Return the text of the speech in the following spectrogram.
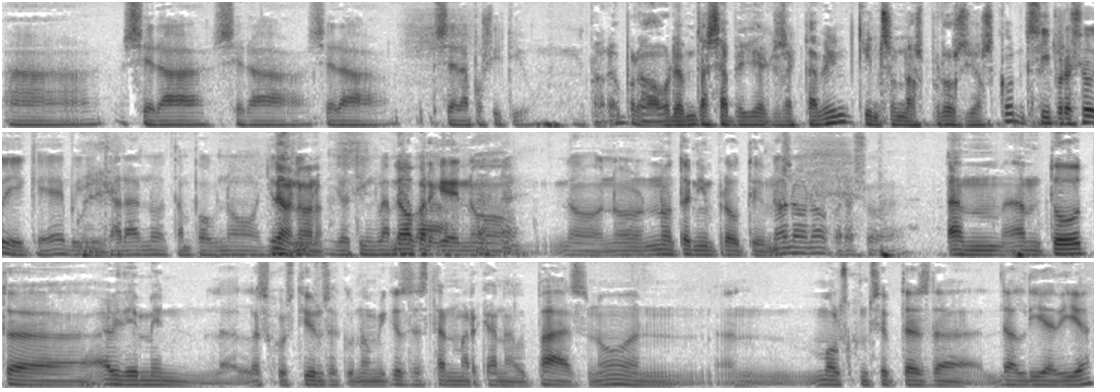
eh, serà, serà, serà, serà positiu. Però, però haurem de saber exactament quins són els pros i els contres. Sí, però això ho dic, eh? Vull dir que ara no, tampoc no... Jo, no, no, no. tinc, jo tinc la no meva... perquè no, no, no, no tenim prou temps. No, no, no, per això, eh? Amb, amb tot, eh, evidentment, les qüestions econòmiques estan marcant el pas no? en, en molts conceptes de, del dia a dia.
